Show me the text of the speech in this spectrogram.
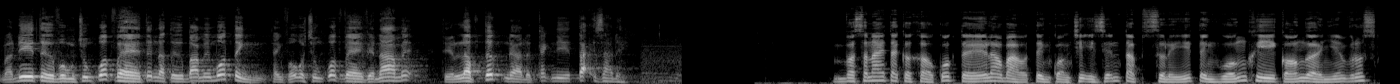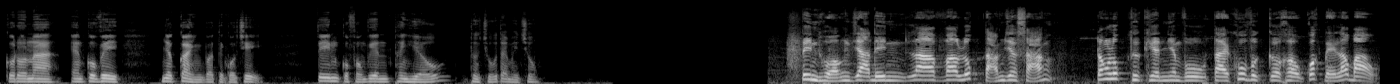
mà đi từ vùng Trung Quốc về tức là từ 31 tỉnh thành phố của Trung Quốc về Việt Nam ấy thì lập tức là được cách ly tại gia đình. Và sáng nay tại cửa khẩu quốc tế Lao Bảo, tỉnh Quảng Trị diễn tập xử lý tình huống khi có người nhiễm virus corona nCoV nhập cảnh vào tỉnh Quảng Trị. Tin của phóng viên Thanh Hiếu, thường trú tại miền Trung. Tình huống gia đình là vào lúc 8 giờ sáng, trong lúc thực hiện nhiệm vụ tại khu vực cửa khẩu quốc tế Lao Bảo,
